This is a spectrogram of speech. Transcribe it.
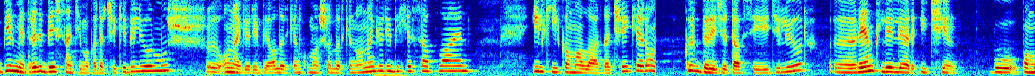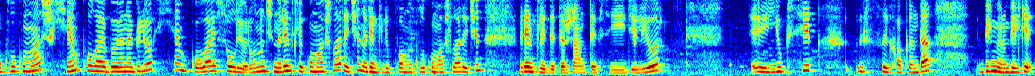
1 metrede 5 santime kadar çekebiliyormuş. E, Ona göre bir alırken kumaş alırken ona göre bir hesaplayın. İlk yıkamalarda çeker. 40 derece tavsiye ediliyor. E, Renkliler için bu pamuklu kumaş hem kolay boyanabiliyor hem kolay soluyor. Onun için renkli kumaşlar için, renkli pamuklu kumaşlar için renkli deterjan tavsiye ediliyor. E, yüksek ısı hakkında bilmiyorum belki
